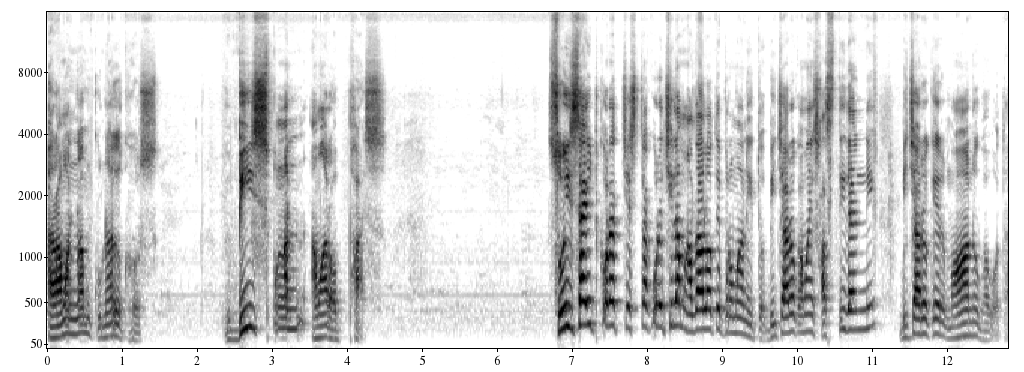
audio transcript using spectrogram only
আর আমার নাম কুণাল ঘোষ। বিষ পান আমার অভ্যাস। সুইসাইড করার চেষ্টা করেছিলাম, আদালতে প্রমাণিত। বিচারক আমায় শাস্তি দেননি, বিচারকের মহানুভবতা।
